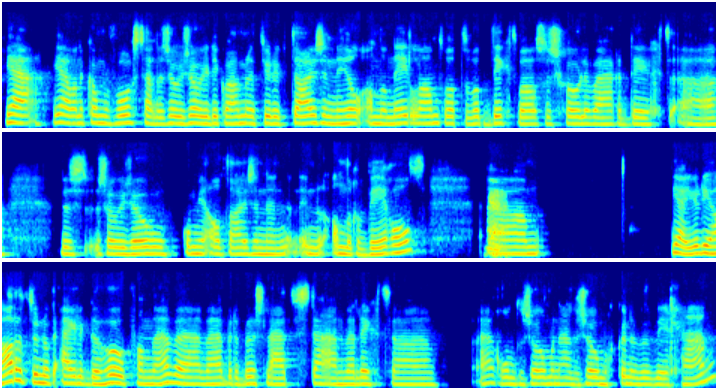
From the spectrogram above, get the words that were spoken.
Ja, ja, want ik kan me voorstellen, sowieso, jullie kwamen natuurlijk thuis in een heel ander Nederland, wat, wat dicht was, de scholen waren dicht. Uh, dus sowieso kom je al thuis in een, in een andere wereld. Ja. Um, ja, jullie hadden toen ook eigenlijk de hoop van hè, we, we hebben de bus laten staan, wellicht uh, rond de zomer, na de zomer kunnen we weer gaan.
